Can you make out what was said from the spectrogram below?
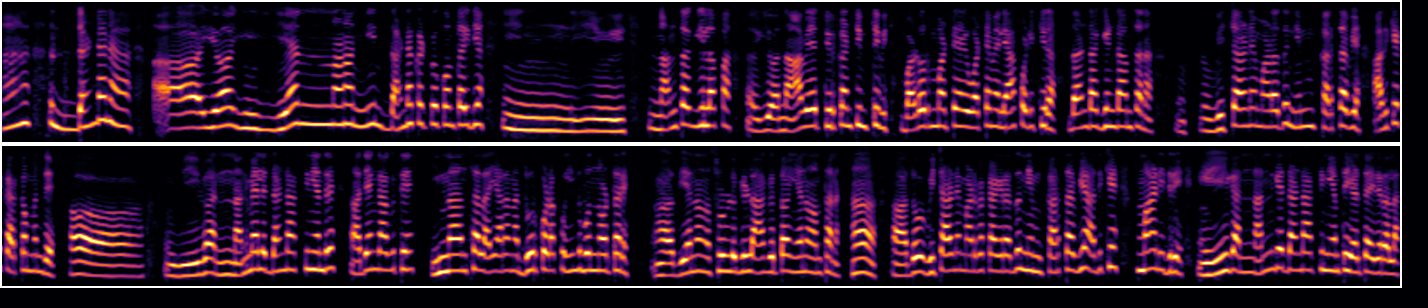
ಆ, ದಂಡನ ಅಯ್ಯೋ ಏನಣ್ಣ ನೀನ್ ದಂಡ ಕಟ್ಬೇಕು ಅಂತ ಇದೆಯಾ? ತಗಿಲ್ಲಪ್ಪ ಅಯ್ಯೋ, ನಾವೇ ತಿರ್ಕೊಂಡ್ ತಿಂತೀವಿ. ಬಡವ್ರ ಮಟ್ಟೆ, ಹೊಟ್ಟೆ ಮೇಲೆ ಯಾಕೆ ಹೊಡಿತೀರಾ? ದಂಡ, ಗಿಂಡ ಅಂತನ. ವಿಚಾರಣೆ ಮಾಡೋದು ನಿಮ್ ಕರ್ತವ್ಯ. ಅದಕ್ಕೆ ಕರ್ಕೊಂಬಂದೆ ಈಗ ನನ್ನ ಮೇಲೆ ದಂಡ ಹಾಕ್ತೀನಿ ಅಂದ್ರೆ ಅದೇಂಗಾಗುತ್ತೆ ಇನ್ನೊಂದ್ಸಲ ಯಾರನ್ನ ದೂರ ಕೊಡಕ್ಕೂ ಹಿಂದೆ ಬಂದು ನೋಡ್ತಾರೆ. ಅದೇನೋ ಸುಳ್ಳು ಗಿಳ್ಳ ಆಗುತ್ತೋ ಏನೋ ಅಂತಾನೆ. ಹಾ, ಅದು ವಿಚಾರಣೆ ಮಾಡ್ಬೇಕಾಗಿರೋದು ನಿಮ್ ಕರ್ತವ್ಯ. ಅದಕ್ಕೆ ಮಾಡಿದ್ರಿ. ಈಗ ನನ್ಗೆ ದಂಡ ಹಾಕ್ತೀನಿ ಅಂತ ಹೇಳ್ತಾ ಇದೀರಲ್ಲ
